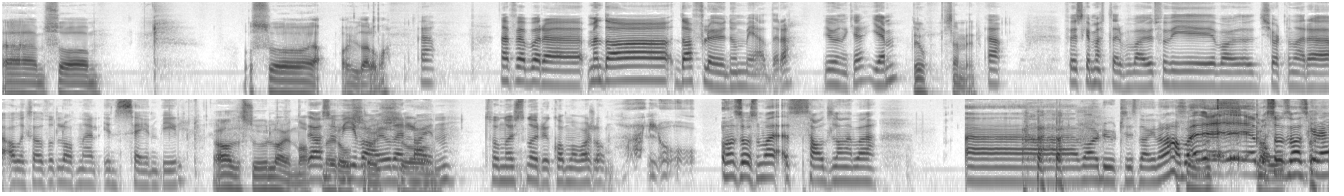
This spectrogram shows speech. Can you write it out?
Um, så Og så ja, var hun der òg, da. Ja. Nei, for jeg bare Men da, da fløy hun jo med dere, gjorde hun ikke? Hjem? Jo, stemmer. Ja. For jeg husker jeg møtte dere på vei ut, for vi var, kjørte den derre Alex hadde fått lånt en helt insane bil. Ja, det sto line up Ja, så med vi var jo Rolls-Royce den og linen. Så når Snorre kom og var sånn Hallo! Og så som jeg sa til han, jeg bare eh, Hva har du gjort siste dagen, da? Han bare sånn eh, Så som han skulle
